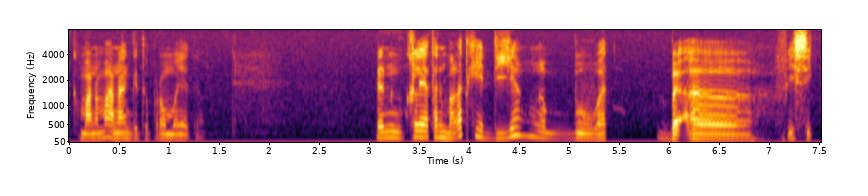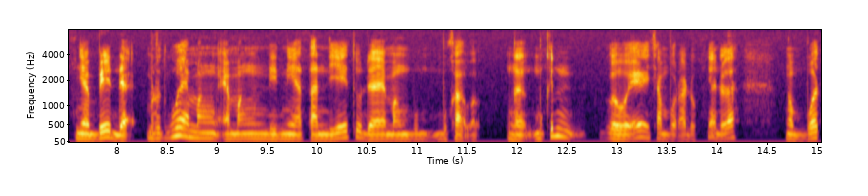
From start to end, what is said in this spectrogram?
ke mana-mana gitu promonya tuh. Dan kelihatan banget kayak dia ngebuat uh, fisiknya beda. Menurut gue emang emang di niatan dia itu udah emang buka nggak mungkin WWE campur aduknya adalah ngebuat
